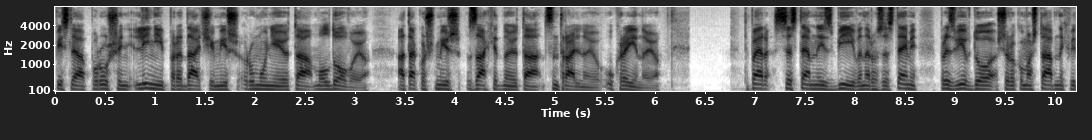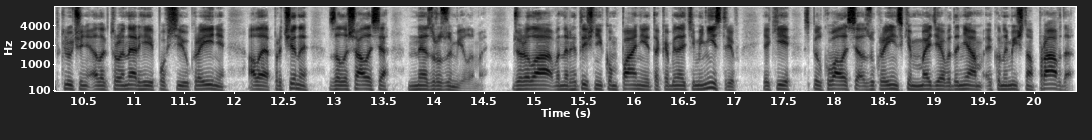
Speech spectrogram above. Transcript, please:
після порушень ліній передачі між Румунією та Молдовою, а також між західною та центральною Україною. Тепер системний збій в енергосистемі призвів до широкомасштабних відключень електроенергії по всій Україні, але причини залишалися незрозумілими. Джерела в енергетичній компанії та кабінеті міністрів, які спілкувалися з українським медіавиданням Економічна Правда,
